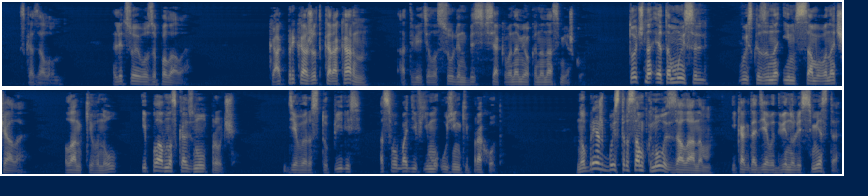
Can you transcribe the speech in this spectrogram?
— сказал он. Лицо его запылало. «Как прикажет Каракарн», — ответила Сулин без всякого намека на насмешку. «Точно эта мысль высказана им с самого начала». Лан кивнул и плавно скользнул прочь. Девы расступились, освободив ему узенький проход. Но брешь быстро сомкнулась за Ланом, и когда девы двинулись с места,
